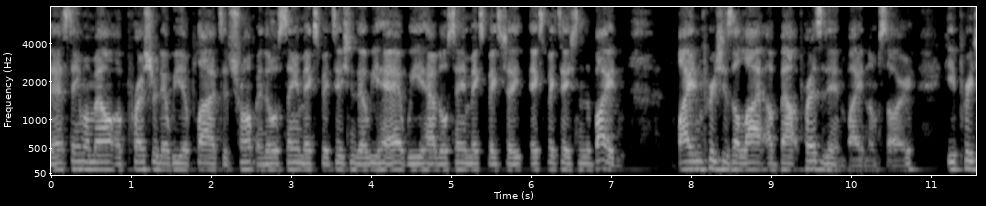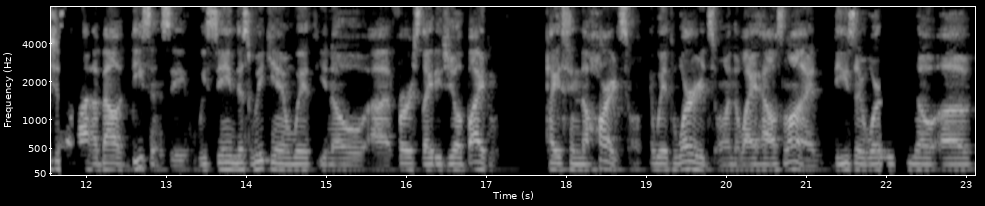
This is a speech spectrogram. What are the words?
that same amount of pressure that we applied to Trump and those same expectations that we had, we have those same expect- expectations of Biden. Biden preaches a lot about President Biden. I'm sorry. He preaches a lot about decency. We've seen this weekend with, you know, uh, First Lady Jill Biden placing the hearts with words on the White House line. These are words, you know, of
